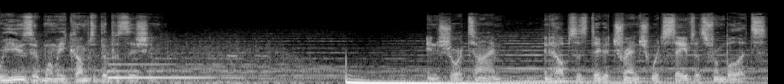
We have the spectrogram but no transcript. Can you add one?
We use it when we come to the position. In short time, it helps us dig a trench which saves us from bullets.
